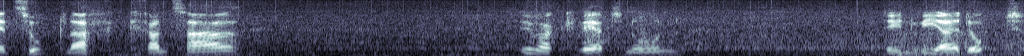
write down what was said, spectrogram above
Der Zug nach Kranzal überquert nun den Viadukt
